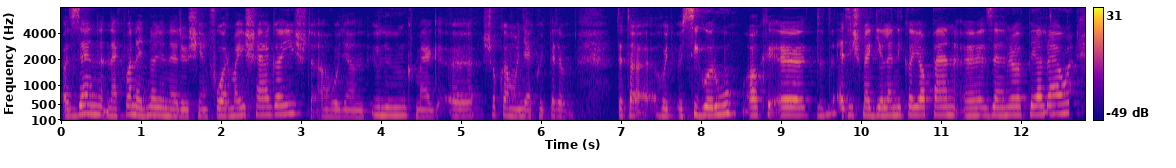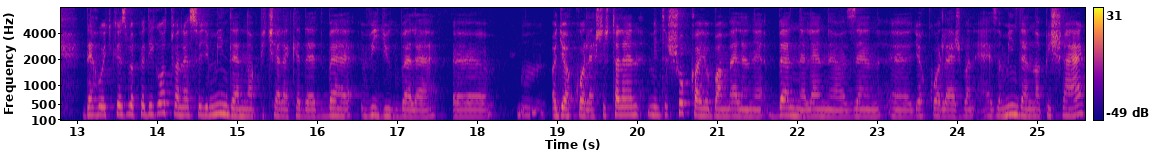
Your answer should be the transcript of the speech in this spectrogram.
a zennek van egy nagyon erős ilyen formaisága is, ahogyan ülünk, meg sokan mondják, hogy például tehát hogy, hogy szigorú, tehát ez is megjelenik a japán zenről például, de hogy közben pedig ott van ez, hogy a mindennapi cselekedetbe vigyük bele a gyakorlást, és talán, mint sokkal jobban benne, benne lenne a zen gyakorlásban ez a mindennapiság,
